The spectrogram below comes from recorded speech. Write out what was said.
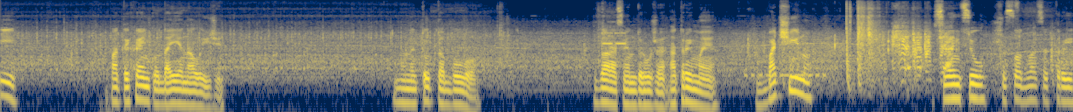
і потихеньку дає на лижі. Ну не тут то було. Зараз він, друже, отримає бачину свинцю 623.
